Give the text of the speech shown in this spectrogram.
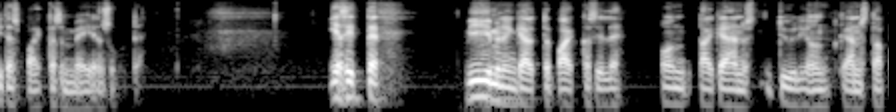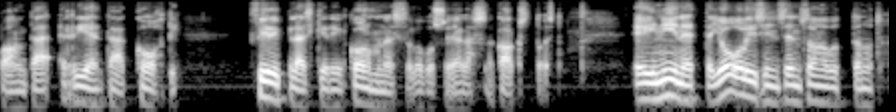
pitäisi paikkansa meidän suhteen. Ja sitten viimeinen käyttöpaikka sille on, tai käännöstyyli on, käännöstapa on tämä rientää kohti. Filippiläiskirjan kolmannessa luvussa jakassa 12. Ei niin, että jo olisin sen saavuttanut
